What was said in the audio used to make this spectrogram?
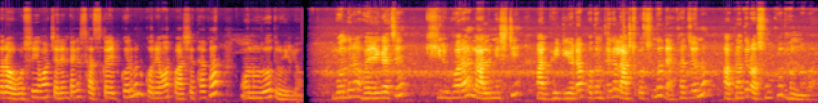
তারা অবশ্যই আমার চ্যানেলটাকে সাবস্ক্রাইব করবেন, করে আমার পাশে থাকার অনুরোধ রইল। বন্ধুরা, হয়ে গেছে। ক্ষীর ভরা লাল মিষ্টি আর ভিডিওটা প্রথম থেকে লাস্ট পর্যন্ত দেখার জন্য আপনাদের অসংখ্য ধন্যবাদ।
